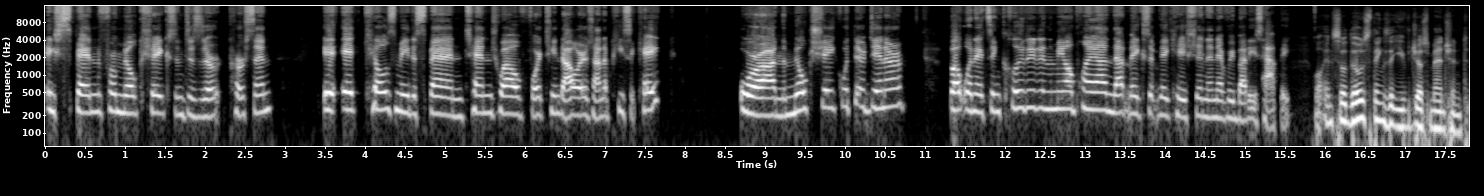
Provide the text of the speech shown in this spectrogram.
a spend for milkshakes and dessert person. It, it kills me to spend 10 12 14 dollars on a piece of cake or on the milkshake with their dinner but when it's included in the meal plan that makes it vacation and everybody's happy Well, and so those things that you've just mentioned,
